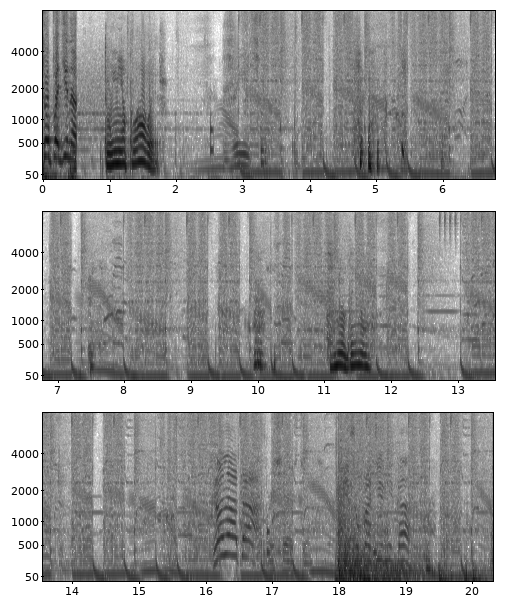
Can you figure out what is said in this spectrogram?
Топ-1 а- Ты у меня плаваешь. Жить. Данил, Данил. Граната! Прощай, Артем. Вижу противника! А,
